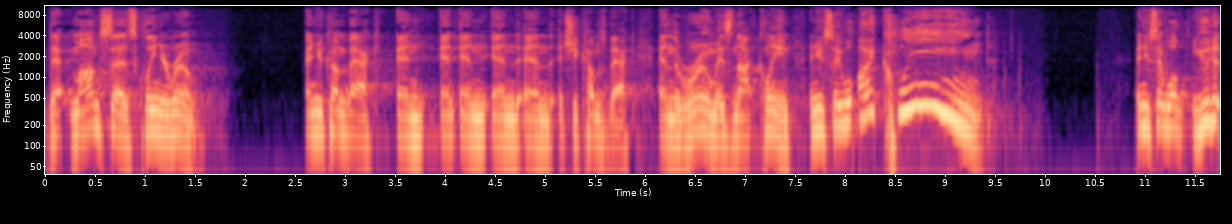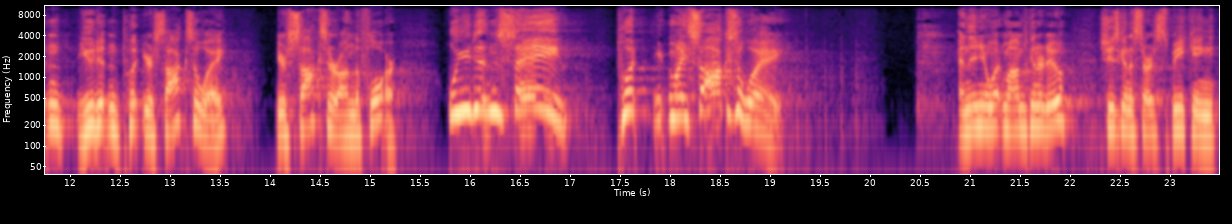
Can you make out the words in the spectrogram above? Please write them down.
that mom says, clean your room. And you come back and, and, and, and, and she comes back and the room is not clean. And you say, well, I cleaned. And you say, well, you didn't, you didn't put your socks away. Your socks are on the floor. Well, you didn't say, put my socks away. And then you know what mom's going to do? She's going to start speaking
